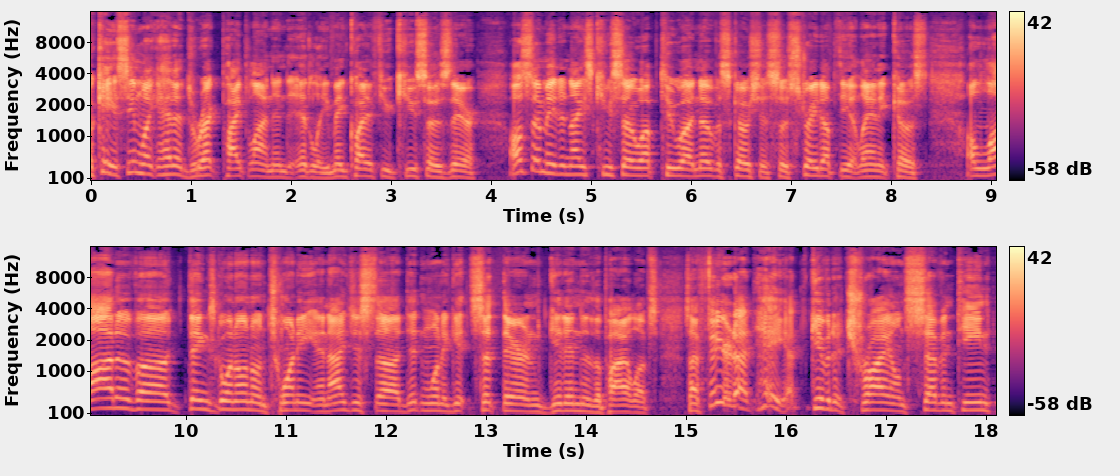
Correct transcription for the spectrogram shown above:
Okay, it seemed like I had a direct pipeline into Italy. Made quite a few QSOs there. Also made a nice QSO up to uh, Nova Scotia, so straight up the Atlantic coast. A lot of uh, things going on on 20, and I just uh, didn't want to get sit there and get into the pileups. So I figured out, hey, I'd give it a try on 17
